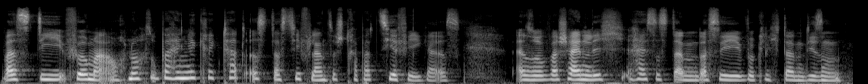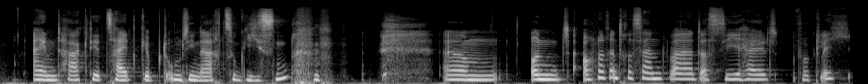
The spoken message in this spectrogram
Was die Firma auch noch super hingekriegt hat, ist, dass die Pflanze strapazierfähiger ist. Also wahrscheinlich heißt es dann, dass sie wirklich dann diesen einen Tag dir Zeit gibt, um sie nachzugießen. ähm, und auch noch interessant war, dass sie halt wirklich,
